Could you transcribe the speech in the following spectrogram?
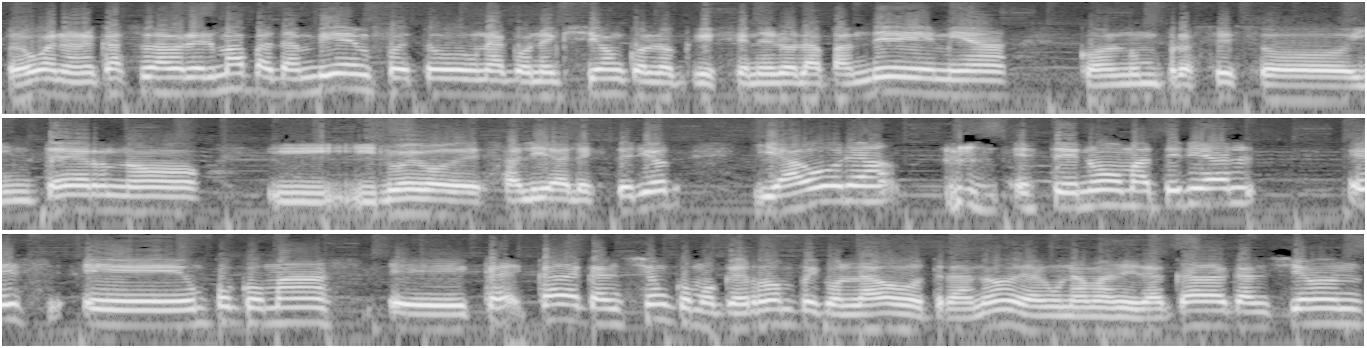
pero bueno, en el caso de Abre el Mapa también fue toda una conexión con lo que generó la pandemia, con un proceso interno y, y luego de salida al exterior. Y ahora este nuevo material es eh, un poco más eh, cada canción como que rompe con la otra, ¿no? De alguna manera. Cada canción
